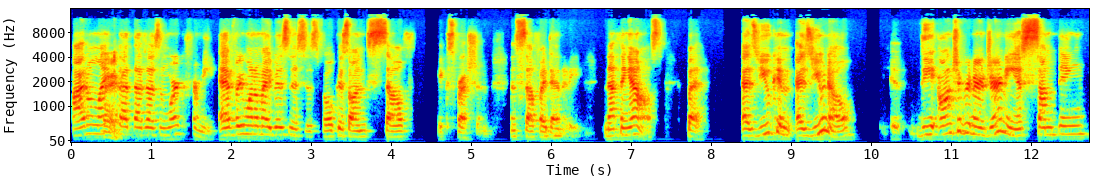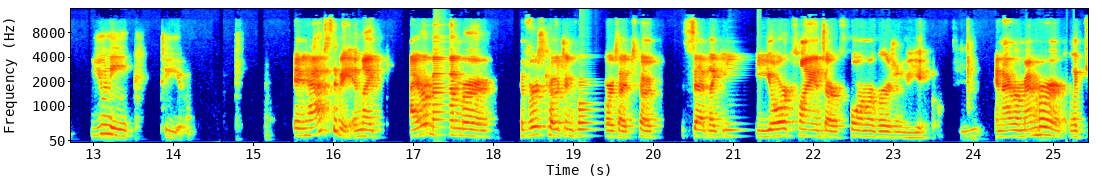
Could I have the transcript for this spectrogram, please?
I don't like Right. that. That doesn't work for me. Every one of my businesses focus on self expression and self identity, mm-hmm. nothing else. But as you can, as you know, the entrepreneur journey is something unique to you. It has to be. And like, I remember the first coaching course I took said, like, your clients are a former version of you. Mhm. And I remember like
